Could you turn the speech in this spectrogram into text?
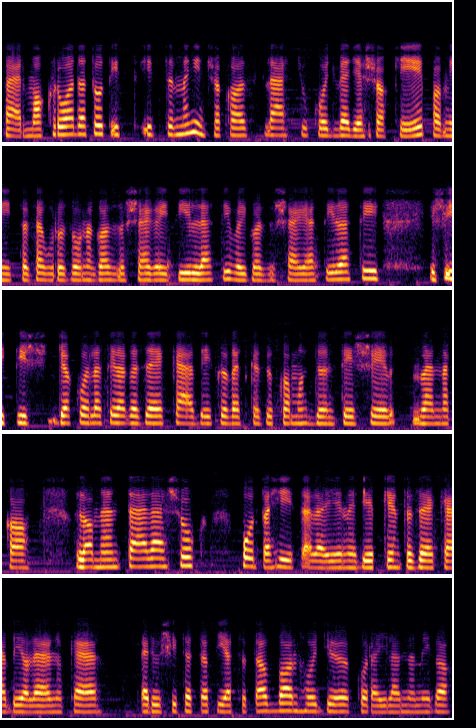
pár makroadatot. Itt, itt megint csak azt látjuk, hogy vegyes a kép, ami itt az eurozóna gazdaságait illeti, vagy gazdaságát illeti, és itt is gyakorlatilag az LKB következő kamat döntésé mennek a lamentálások. Pont a hét elején egyébként az LKB alelnöke erősítette a piacot abban, hogy korai lenne még a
